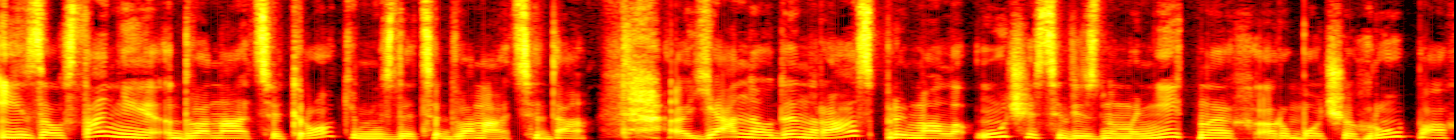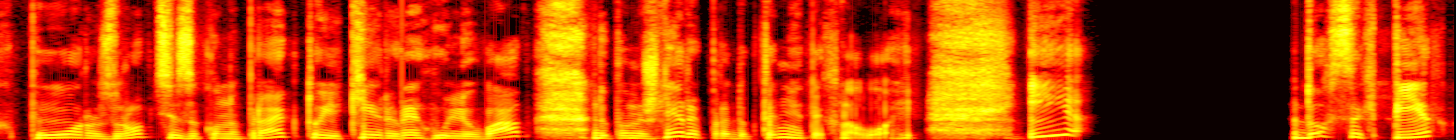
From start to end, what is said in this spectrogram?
і за останні 12 років, мені здається, 12, да, я не один раз приймала участь в різноманітних робочих групах по розробці законопроекту, який регулював допоміжні репродуктивні технології. І до сих пір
